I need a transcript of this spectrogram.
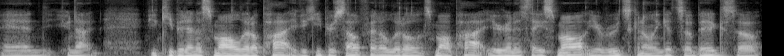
And you're not, if you keep it in a small little pot, if you keep yourself in a little small pot, you're going to stay small. Your roots can only get so big. So,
